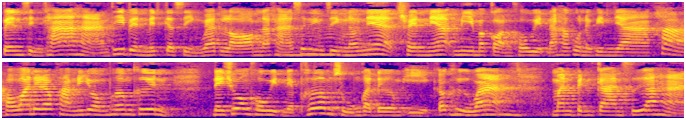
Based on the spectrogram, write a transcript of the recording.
เป็นสินค้าอาหารที่เป็นมิตรกับสิ่งแวดล้อมนะคะ ซึ่งจริง ๆ แล้วเนี่ยเทรนด์เนี้ยมีมาก่อนโควิดนะคะ คุณอภิญญาค่ะเพราะว่าได้รับความนิยมเพิ่มขึ้นในช่วงโควิดเนี่ยเพิ่มสูงกว่าเดิมอีกก็คือว่า มันเป็นการซื้ออาหาร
